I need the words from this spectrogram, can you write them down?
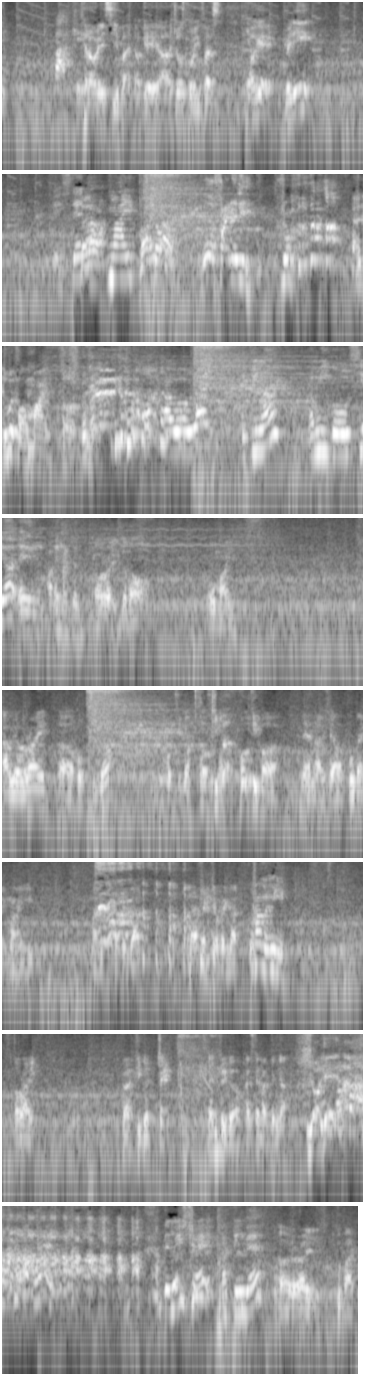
Ah, okay. Cannot really see, but okay, uh, Joe's going first. Yep. Okay, ready? Okay, stand Stand up, up. my Vanguard. Whoa, finally! I had to wait for mine. Oh, okay. I will write the king. Let me go here and I'll end my turn. All right, that all. Oh my. I will write uh, Hope Seeker. The Hope Seeker. Hope Keeper. Hope Keeper. Then I shall pull back my my Shadow Vanguard and I attack your Vanguard. Go. Come at me. All right. Grab trigger. Check. Stand trigger. I stand my Vanguard. Your head! Damage check, nothing there. All right. Goodbye.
